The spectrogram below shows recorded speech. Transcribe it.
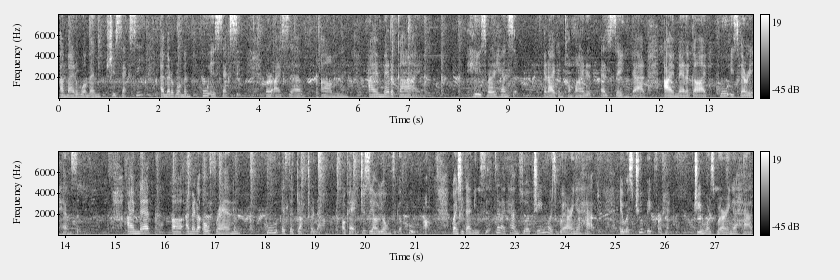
I met a woman, she's sexy. I met a woman who is sexy. Or I said, um, I met a guy, he is very handsome. And I can combine it as saying that I met a guy who is very handsome. I met, uh, I met an old friend who is a doctor now. OK，就是要用这个 who 啊，关系代名词。再来看说，Jim was wearing a hat. It was too big for him. Jim was wearing a hat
